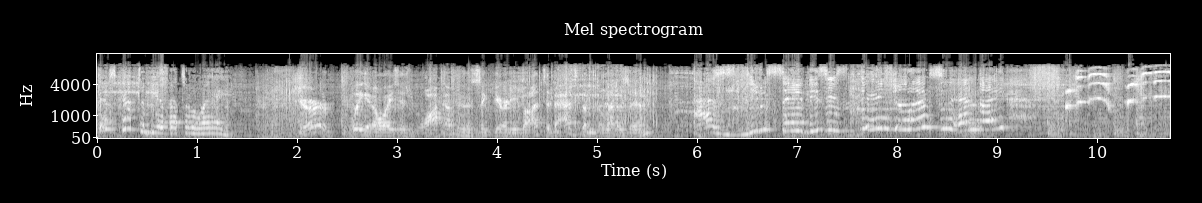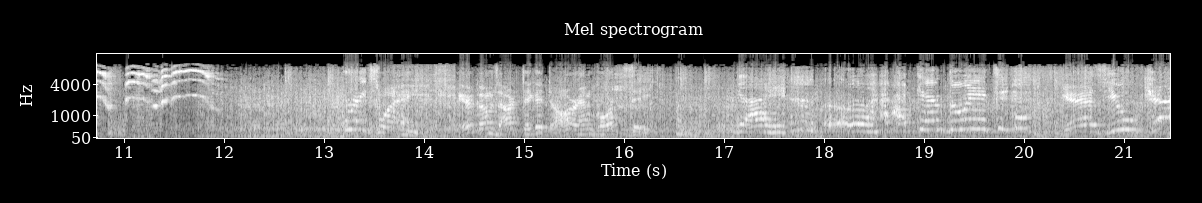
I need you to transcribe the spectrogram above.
There's got to be a better way. Sure, we can always just walk up to the security bots and ask them to let us in. As you say, this is dangerous, and I... Great swing! Here comes our ticket to RM Corp City. I... Uh, I can't do it. Yes, you can!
